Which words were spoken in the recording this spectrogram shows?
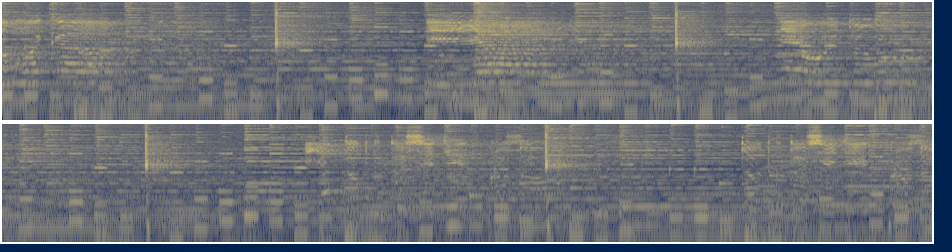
облака. И я не уйду. Я тот, кто сидит в пруду Тот, кто сидит в пруду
